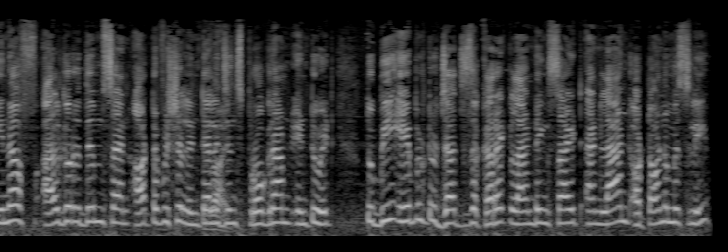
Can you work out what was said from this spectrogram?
enough algorithms and artificial intelligence right. programmed into it to be able to judge the correct landing site and land autonomously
